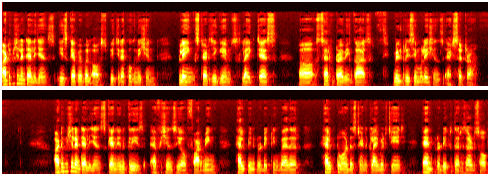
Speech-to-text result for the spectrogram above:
Artificial intelligence is capable of speech recognition, playing strategy games like chess, uh, self driving cars, military simulations, etc. Artificial intelligence can increase efficiency of farming, help in predicting weather, help to understand climate change, and predict the results of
